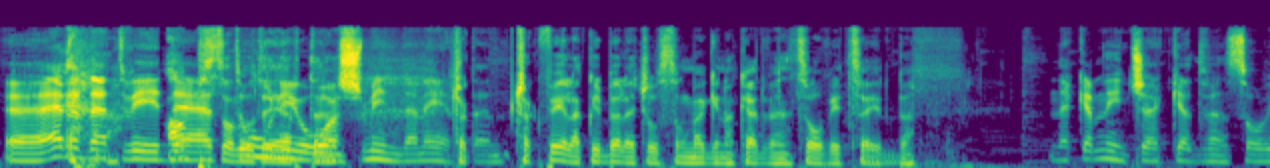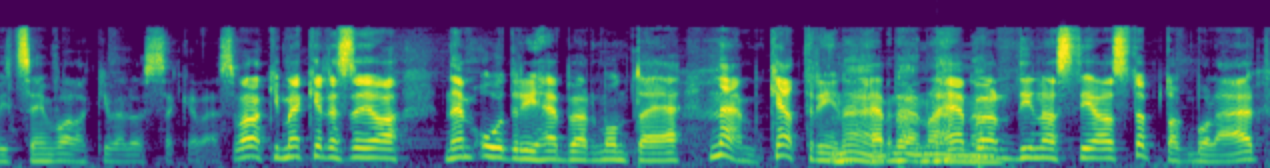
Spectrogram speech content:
eredetvédett, uniós, értem. minden értem. Csak, csak félek, hogy belecsúszunk megint a kedvenc szóvicceidbe. Nekem nincsen kedvenc szóvicceim, valakivel összekeversz. Valaki megkérdezte, hogy a, nem Audrey Hepburn mondta-e? Nem, Catherine nem, Hepburn. Nem, a Hepburn nem. dinasztia az több tagból állt.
